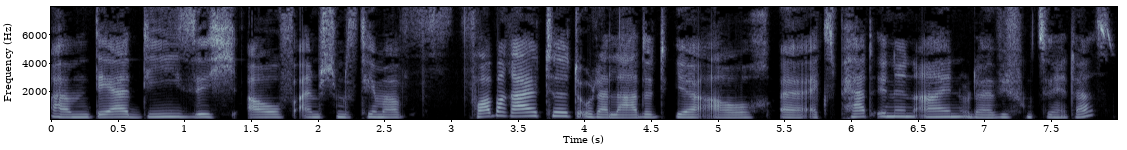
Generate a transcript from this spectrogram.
ähm, der die sich auf ein bestimmtes Thema vorbereitet oder ladet ihr auch äh, ExpertInnen ein oder wie funktioniert das?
